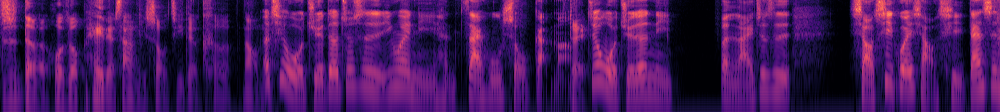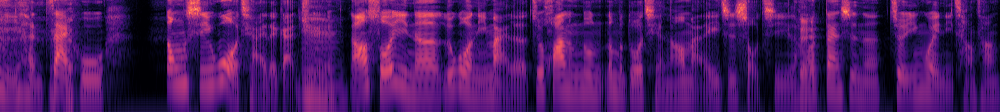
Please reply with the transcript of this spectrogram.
值得或者说配得上你手机的壳，那我们而且我觉得就是因为你很在乎手感嘛，对，就我觉得你本来就是小气归小气，但是你很在乎 东西握起来的感觉，嗯、然后所以呢，如果你买了就花那么那么多钱，然后买了一只手机，然后但是呢，就因为你常常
